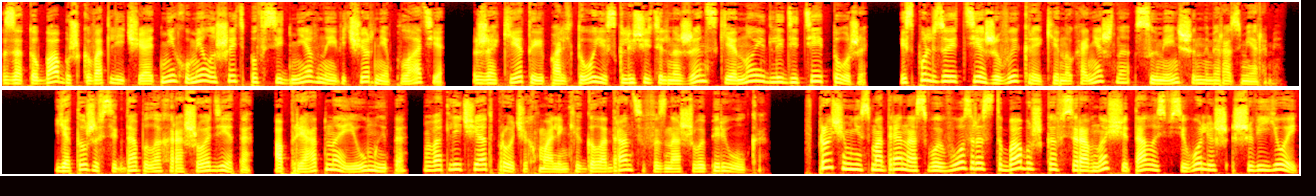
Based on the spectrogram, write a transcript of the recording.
Зато бабушка, в отличие от них, умела шить повседневные вечерние платья, жакеты и пальто, исключительно женские, но и для детей тоже, используя те же выкройки, но, конечно, с уменьшенными размерами. Я тоже всегда была хорошо одета, опрятна и умыта, в отличие от прочих маленьких голодранцев из нашего переулка. Впрочем, несмотря на свой возраст, бабушка все равно считалась всего лишь швеей,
